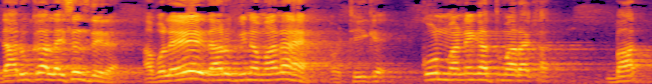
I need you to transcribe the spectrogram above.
दारू का लाइसेंस दे रहा है। अब बोले ए, दारू पीना माना है। और ठीक है। कौन मानेगा तुम्हारा का बात?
